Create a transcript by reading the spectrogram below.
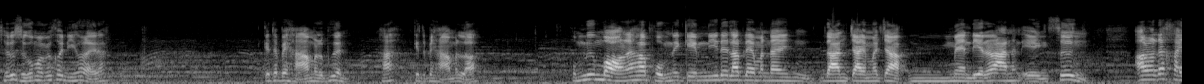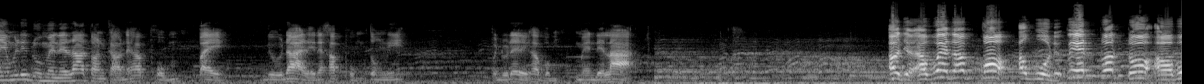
ฉันรู้สึกว่ามันไม่ค่อยดีเท่าไหร่นะ แกจะไปหามันเหรอเพื่อน ฮะ แกจะไปหามันเหรอ ผมลืมบอกนะครับ ผมในเกมนี้ได้รับแรงบันดาลใจมาจากแมนเดรานั่นเอง ซึ่ง เอาล้วถ้าใครยังไม่ได้ดูแมนเดราตอนเก่านะครับ ผมไปดูได้เลยนะครับ ผมตรงนี้ ไปดูได้เลยครับผมแมนเดลาเอาเดี๋ยวเอาเวทก็เอาโหวตเวทรถโตเอาโบ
